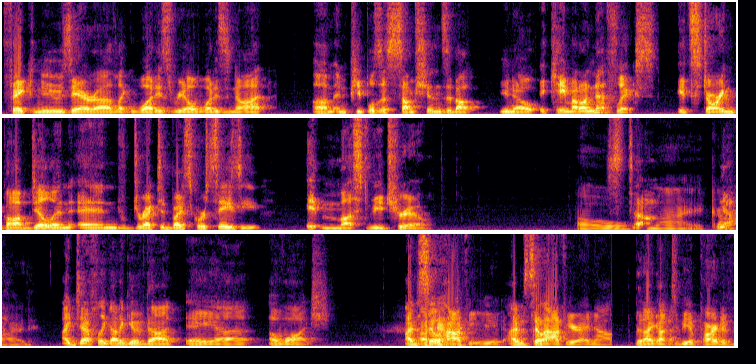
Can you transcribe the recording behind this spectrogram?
fake news era, like what is real, what is not. Um, and people's assumptions about, you know, it came out on Netflix. It's starring Bob Dylan and directed by Scorsese. It must be true. Oh So, my yeah. God. I definitely got to give that a uh, a watch. I'm so Okay. happy, dude. I'm so happy right now that I got to be a part of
